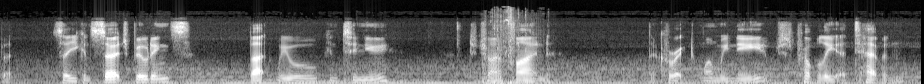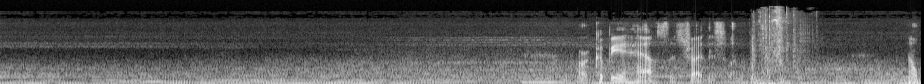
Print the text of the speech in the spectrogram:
But so you can search buildings, but we will continue to try and find the correct one we need, which is probably a tavern. Could be a house. Let's try this one. Nope.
